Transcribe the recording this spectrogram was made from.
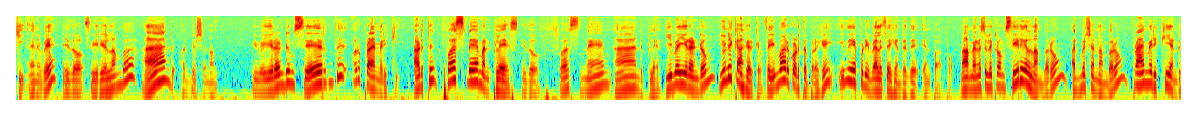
கீ எனவே இதோ serial number and admission number இவை இரண்டும் சேர்ந்து ஒரு பிரைமரி கீ அடுத்து ஃபர்ஸ்ட் நேம் அண்ட் பிளேஸ் இதோ ஃபர்ஸ்ட் நேம் அண்ட் பிளேஸ் இவை இரண்டும் யூனிக்காக இருக்கு சரி இவ்வாறு கொடுத்த பிறகு இது எப்படி வேலை செய்கின்றது என்று பார்ப்போம். நாம் என்ன சொல்லிக்கிறோம் சீரியல் நம்பரும் அட்மிஷன் நம்பரும் பிரைமரி கீ என்று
